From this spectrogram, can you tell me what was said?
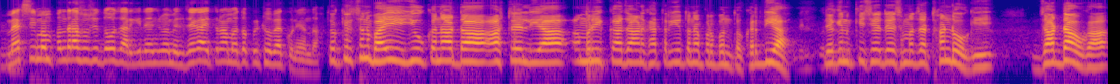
मैक्सिमम पंद्रह सौ से दो हज़ार की रेंज में मिल जाएगा। इतना मैं तो पिठू बैग को नहीं आंदा। तो कृष्ण भाई यू कनाडा ऑस्ट्रेलिया अमेरिका जान खातर यू तो प्रबंध तो कर दिया। लेकिन किसी देश में जब ठंड होगी जाडा होगा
